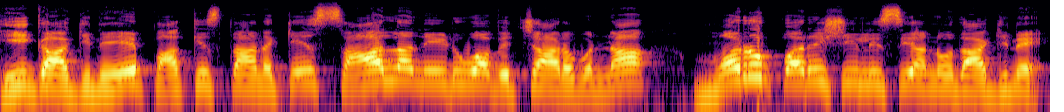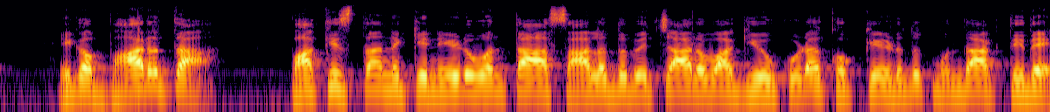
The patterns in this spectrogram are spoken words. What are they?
ಹೀಗಾಗಿನೇ ಪಾಕಿಸ್ತಾನಕ್ಕೆ ಸಾಲ ನೀಡುವ ವಿಚಾರವನ್ನ ಮರುಪರಿಶೀಲಿಸಿ ಅನ್ನೋದಾಗಿನೇ. ಈಗ ಭಾರತ ಪಾಕಿಸ್ತಾನಕ್ಕೆ ನೀಡುವಂತಹ ಸಾಲದ ವಿಚಾರವಾಗಿಯೂ ಕೂಡ ಕೊಕ್ಕೆ ಹಿಡಿದಕ್ಕೆ ಮುಂದಾಗ್ತಿದೆ.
